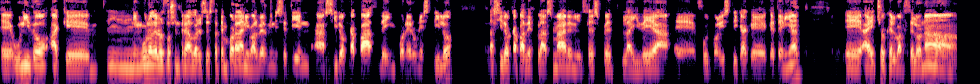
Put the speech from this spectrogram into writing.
eh, unido a que mm, ninguno de los dos entrenadores de esta temporada, ni Valverde ni Setién, ha sido capaz de imponer un estilo, ha sido capaz de plasmar en el césped la idea futbolística que, que tenían, ha hecho que el Barcelona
